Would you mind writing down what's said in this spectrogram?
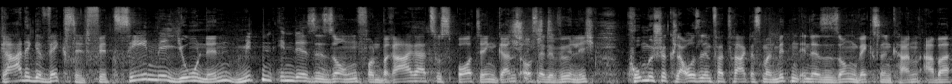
gerade gewechselt für 10 Millionen mitten in der Saison von Braga zu Sporting, ganz außergewöhnlich. Komische Klausel im Vertrag, dass man mitten in der Saison wechseln kann. Aber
